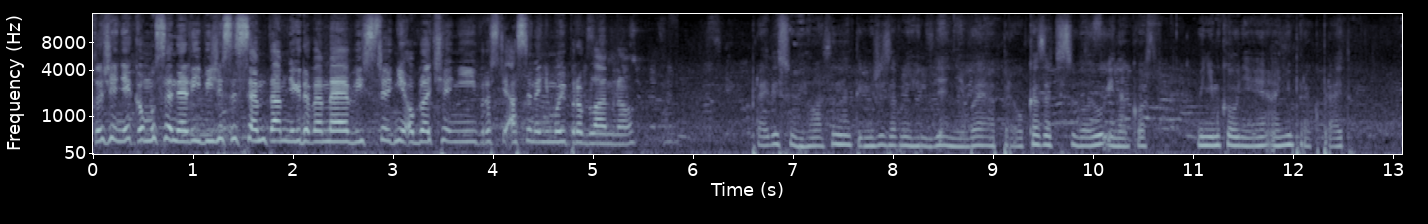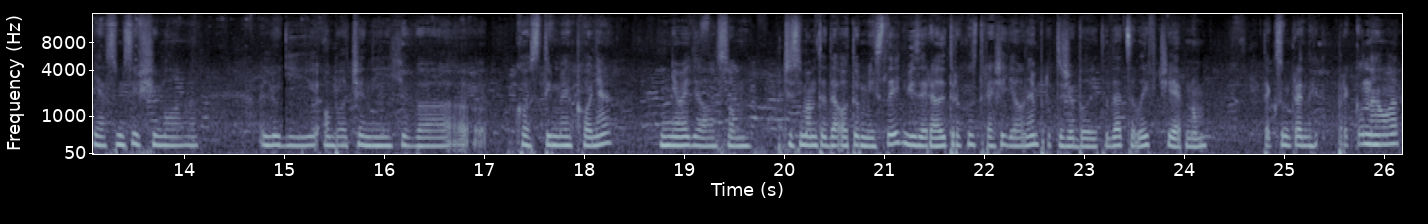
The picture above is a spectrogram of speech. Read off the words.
to, že někomu se nelíbí, že si sem tam někdo veme výstřední oblečení, prostě asi není můj problém, no. Pridey sú vyhlásené tým, že sa v nich ľudia neboja preukázať svoju inakosť. Výnimkou nie je ani Prague Pride. Ja som si všimla ľudí oblečených v kostýme koňa. Nevedela som, čo si mám teda o tom myslieť. Vyzerali trochu strašidelne, pretože boli teda celí v čiernom. Tak som pre, prekonala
